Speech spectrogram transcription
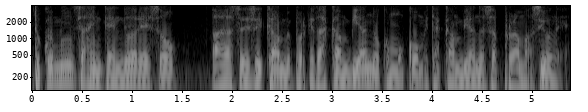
tú comienzas a entender eso al hacer ese cambio porque estás cambiando como comes, estás cambiando esas programaciones.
